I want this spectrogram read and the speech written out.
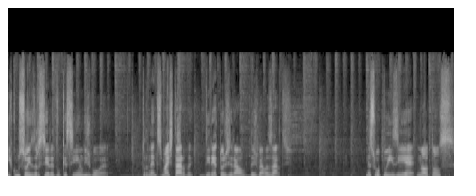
e começou a exercer advocacia em Lisboa, tornando-se mais tarde diretor-geral das Belas Artes. Na sua poesia notam-se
